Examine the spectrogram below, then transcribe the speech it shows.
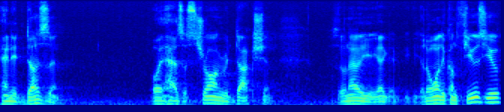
And it doesn't or it has a strong reduction. So now I don't want to confuse you,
